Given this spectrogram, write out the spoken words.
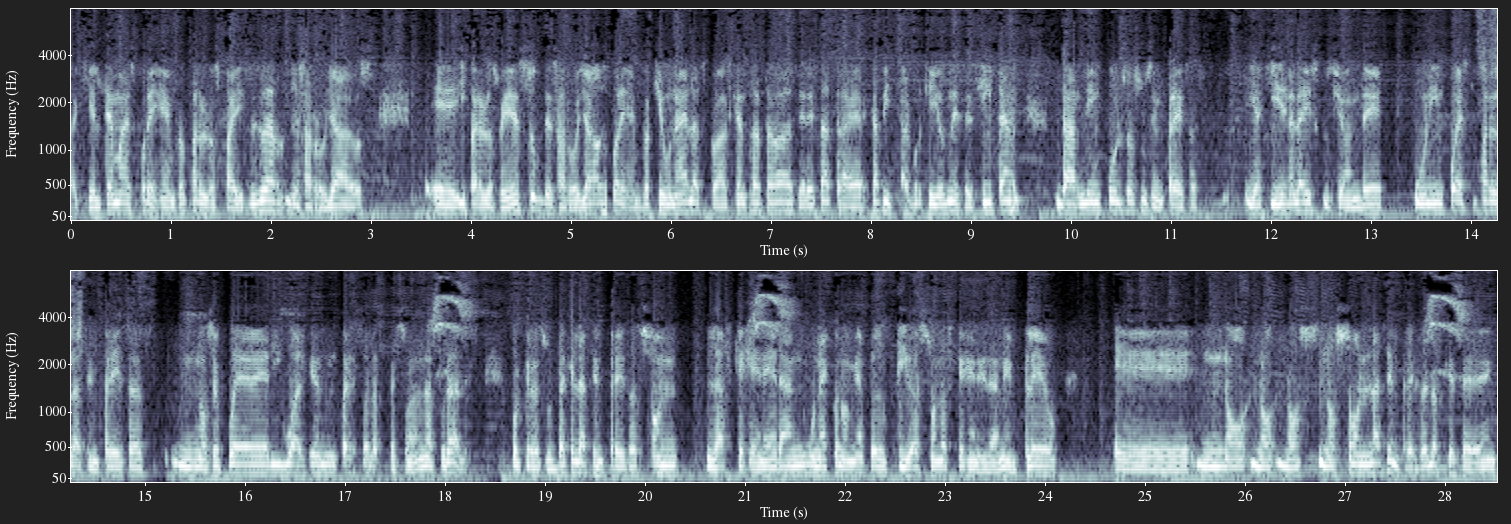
Aquí el tema es, por ejemplo, para los países desarrollados eh, y para los países subdesarrollados, por ejemplo, que una de las cosas que han tratado de hacer es atraer capital porque ellos necesitan darle impulso a sus empresas. Y aquí viene la discusión de un impuesto para las empresas no se puede ver igual que un impuesto a las personas naturales, porque resulta que las empresas son las que generan una economía productiva, son las que generan empleo. Eh, no, no, no, no son las empresas las que se ven,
